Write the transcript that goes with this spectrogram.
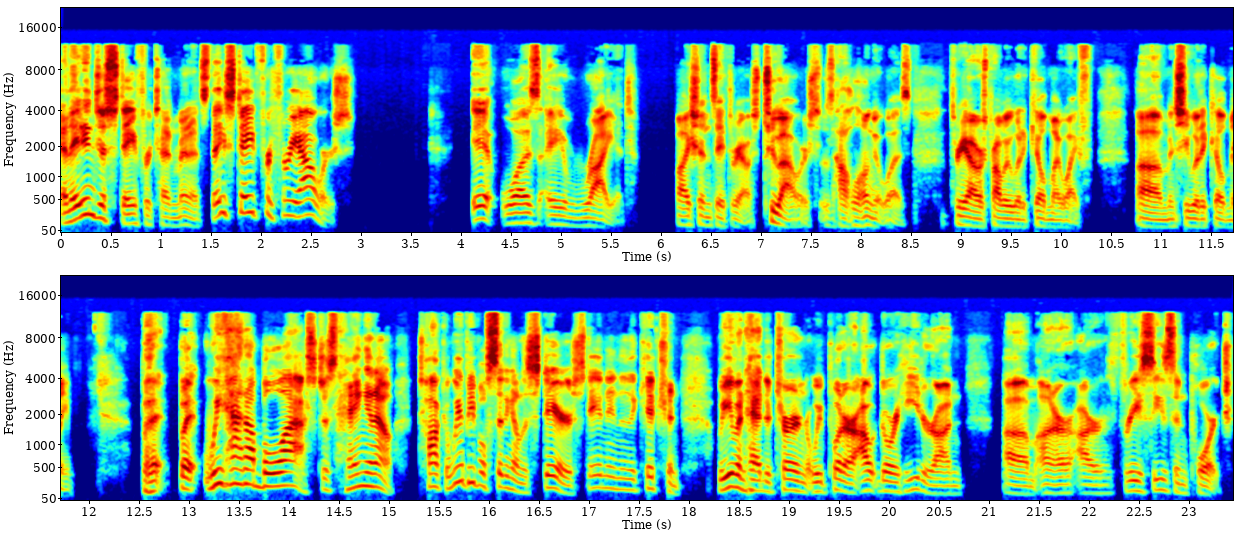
And they didn't just stay for 10 minutes, they stayed for three hours. It was a riot. Well, I shouldn't say three hours, two hours is how long it was. Three hours probably would have killed my wife. Um, and she would have killed me. But but we had a blast just hanging out, talking. We had people sitting on the stairs, standing in the kitchen. We even had to turn, we put our outdoor heater on um, on our, our three season porch.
